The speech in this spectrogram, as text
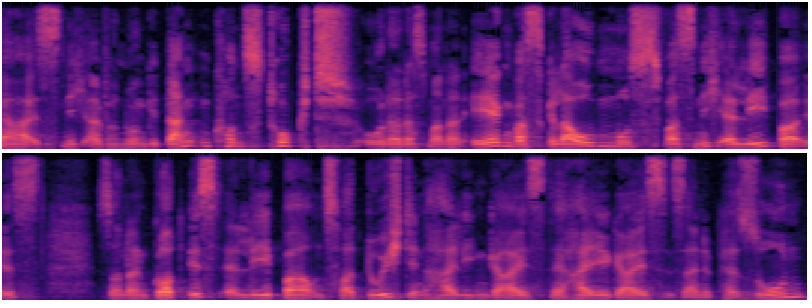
Ja, es ist nicht einfach nur ein Gedankenkonstrukt oder dass man an irgendwas glauben muss, was nicht erlebbar ist, sondern Gott ist erlebbar und zwar durch den Heiligen Geist. Der Heilige Geist ist eine Person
